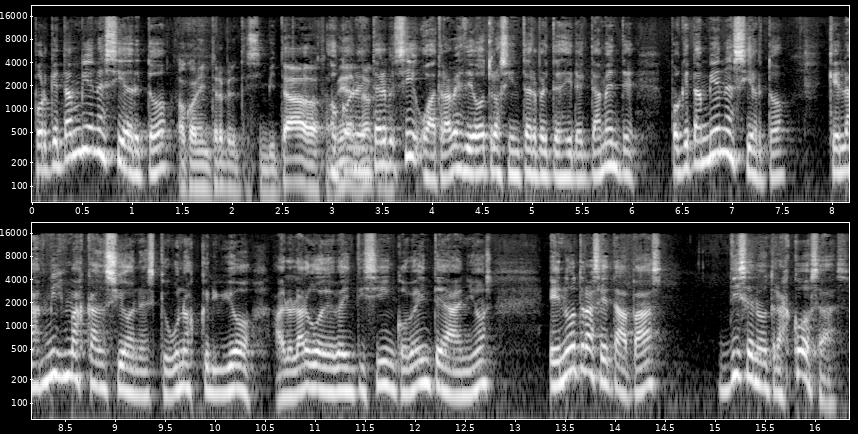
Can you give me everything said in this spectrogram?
Porque también es cierto O con intérpretes invitados o, también. con ¿no? intérpre- sí, o a través de otros intérpretes directamente. Porque también es cierto que las mismas canciones que uno escribió a lo largo de 25, 20 años, en otras etapas dicen otras cosas.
